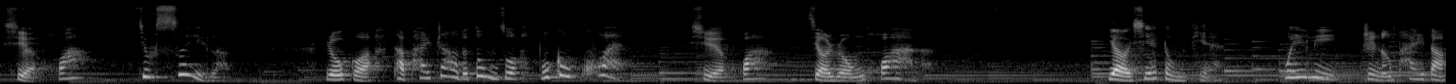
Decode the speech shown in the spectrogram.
雪花就碎了。如果他拍照的动作不够快，雪花就融化了。有些冬天，威力只能拍到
